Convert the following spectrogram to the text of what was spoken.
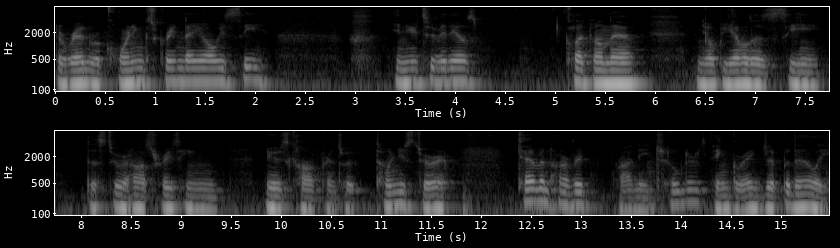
the red recording screen that you always see in YouTube videos. Click on that and you'll be able to see the Stewart-Haas Racing News Conference with Tony Stewart, Kevin Harvick, Rodney Childers, and Greg Zipadelli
